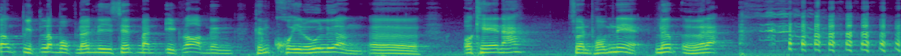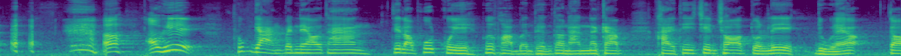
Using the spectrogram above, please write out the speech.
ต้องปิดระบบแล้วรีเซ็ตมันอีกรอบหนึ่งถึงคุยรู้เรื่อง เออ โอเคนะ ส่วนผมนี่เริ่มเออแล้วเออเอาพี่ทุกอย่างเป็นแนวทาง ที่เราพูดคุยเพื่อความบันเทิงเท่านั้นนะครับ ใครที่ชื่นชอบตัวเลขอยู่แล้ว ก็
